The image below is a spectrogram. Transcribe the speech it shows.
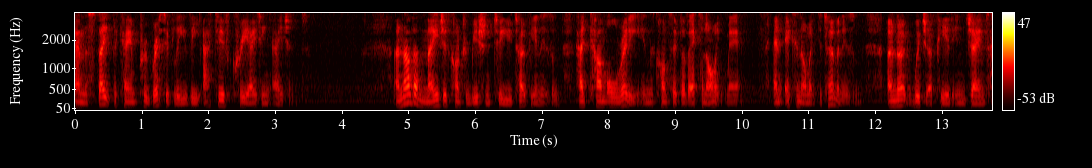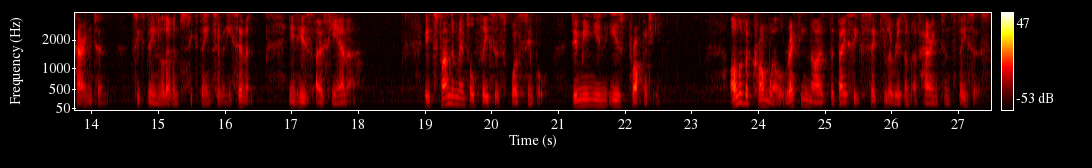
and the state became progressively the active creating agent. Another major contribution to utopianism had come already in the concept of economic man and economic determinism, a note which appeared in James Harrington, 1611 to 1677, in his Oceana. Its fundamental thesis was simple dominion is property. Oliver Cromwell recognised the basic secularism of Harrington's thesis.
